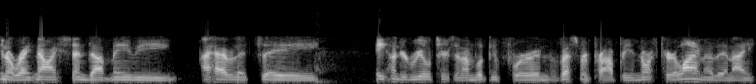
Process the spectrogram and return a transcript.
you know, right now I send out maybe I have let's say 800 realtors and I'm looking for an investment property in North Carolina. Then I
